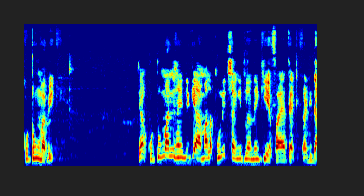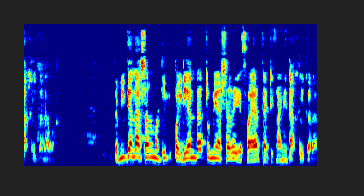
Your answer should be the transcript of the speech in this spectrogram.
कुटुंबापैकी. त्या कुटुंबाने सांगितलं की आम्हाला कुणीच सांगितलं नाही की एफ आय आर त्या ठिकाणी दाखल करावा. तर मी त्यांना असं म्हटलं की पहिल्यांदा तुम्ही असं एफ आय आर त्या ठिकाणी दाखल करा.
